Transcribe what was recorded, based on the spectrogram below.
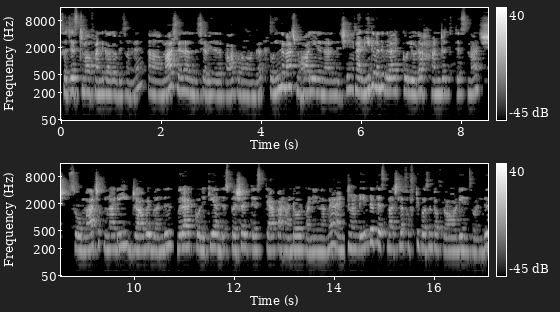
ஸோ ஜஸ்ட் மா ஃபண்டுக்காக அப்படி சொன்னேன். மேட்ச்ல என்ன நடந்துச்சு அப்படின்றத பார்க்கலாம் வாங்க. ஸோ இந்த மேட்ச் மொஹாலியில நடந்துச்சு. அண்ட் இது வந்து விராட் கோலியோட ஹண்ட்ரட் டெஸ்ட் மேட்ச் ஸோ மேட்சுக்கு முன்னாடி டிராவிட் வந்து விராட் கோலிக்கு அந்த ஸ்பெஷல் டெஸ்ட் கேப்பை ஹேண்ட் ஓவர் பண்ணியிருந்தாங்க. அண்ட் இந்த டெஸ்ட் மேட்ச்ல fifty percent of the audience வந்து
